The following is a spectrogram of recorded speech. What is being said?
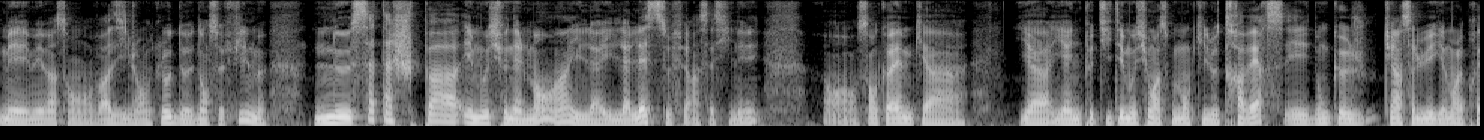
mais, mais Vincent Brasil, Jean-Claude, dans ce film, ne s'attache pas émotionnellement, hein. il, la, laisse se faire assassiner. On sent quand même qu'il y a, il y, a, une petite émotion à ce moment qui le traverse, et donc euh, je tiens à saluer également la, pres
